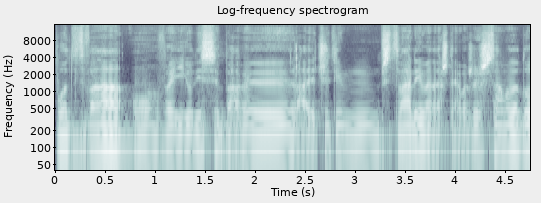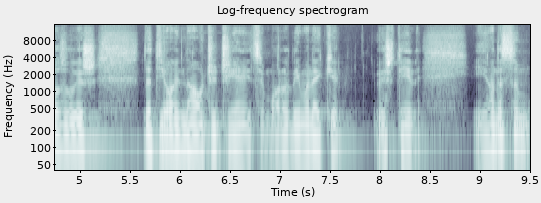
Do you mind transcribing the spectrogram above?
Pod dva, ovaj, ljudi se bave različitim stvarima, znaš, ne možeš samo da dozvoliš da ti oni nauči činjenice, mora da ima neke veštine. I onda sam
